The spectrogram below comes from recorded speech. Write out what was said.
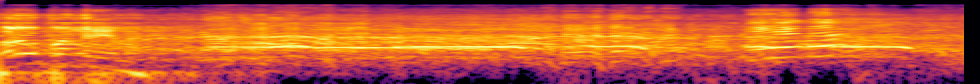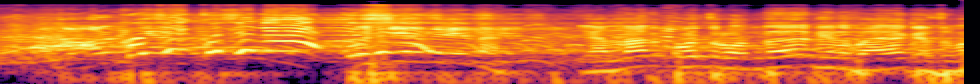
ಹುರುಪು ಅಂದ್ರೆ ಖುಷಿ ಅಂದ್ರೆ ಏನ? ಎಲ್ಲಾರು ಕೂತ್ರು ಒಂದ ನಿನ್ನ ಬಾಯ ಗಜಮ.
